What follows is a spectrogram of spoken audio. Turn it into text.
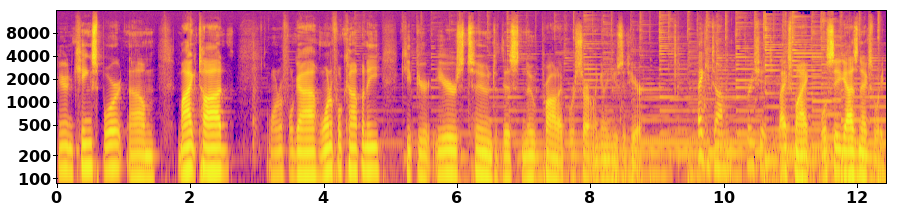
here in Kingsport. Um, Mike Todd, wonderful guy, wonderful company. Keep your ears tuned to this new product. We're certainly going to use it here. Thank you, Tommy. Appreciate you. Thanks, Mike. We'll see you guys next week.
